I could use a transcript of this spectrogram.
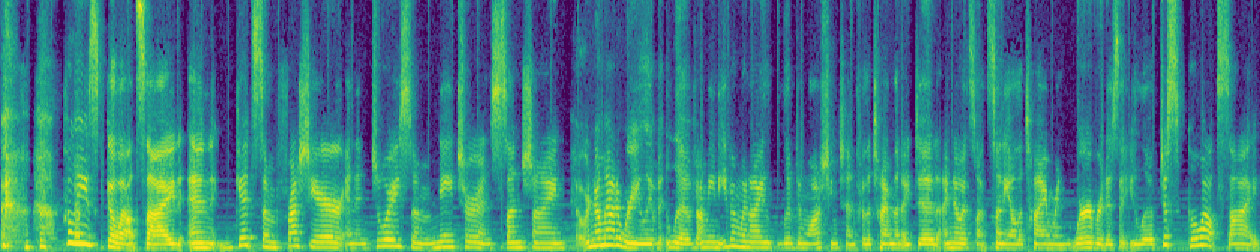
Please go outside and get some fresh air and enjoy some nature and sunshine, or no matter where you live. Live. I mean, even when I lived in Washington for the time that I did, I know it's not sunny all the time, and wherever it is that you live, just go outside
